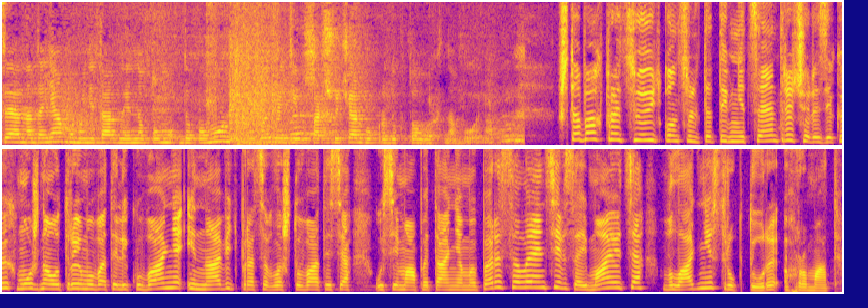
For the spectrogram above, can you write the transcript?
Це надання гуманітарної допомоги у вигляді в першу чергу продуктових наборів. В штабах працюють консультативні центри, через яких можна отримувати лікування і навіть працевлаштуватися. Усіма питаннями переселенців займаються владні структури громад.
